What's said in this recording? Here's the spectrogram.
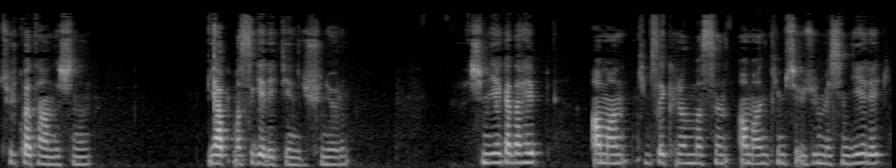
Türk vatandaşının yapması gerektiğini düşünüyorum. Şimdiye kadar hep aman kimse kırılmasın, aman kimse üzülmesin diyerek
